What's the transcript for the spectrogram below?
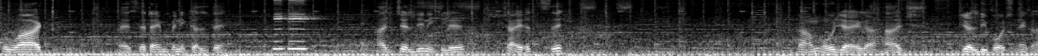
सुबह आठ ऐसे टाइम पे निकलते हैं। आज जल्दी निकले, शायद से काम हो जाएगा आज। जल्दी पहुँचने का।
